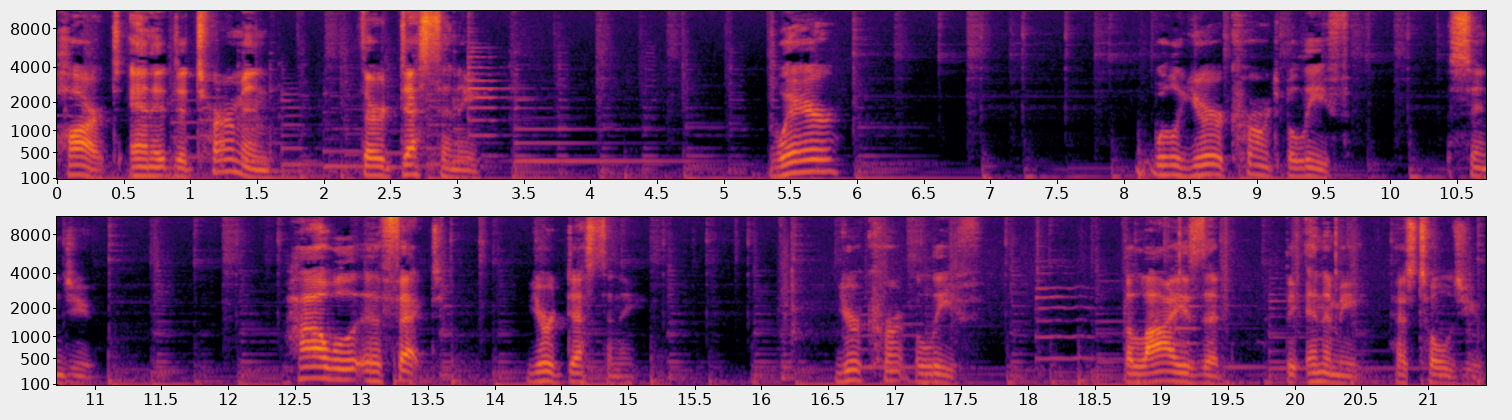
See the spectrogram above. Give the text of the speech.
heart and it determined their destiny. Where will your current belief send you? How will it affect your destiny? Your current belief? The lies that the enemy has told you?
